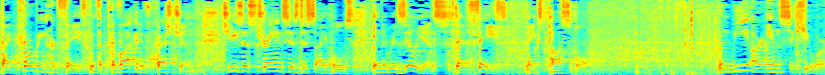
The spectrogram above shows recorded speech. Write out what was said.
By probing her faith with a provocative question, Jesus trains his disciples in the resilience that faith makes possible. When we are insecure,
